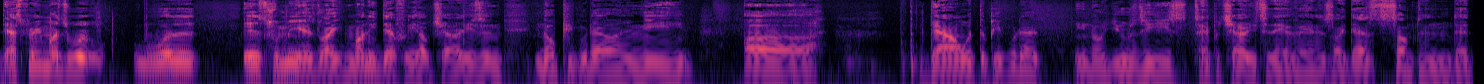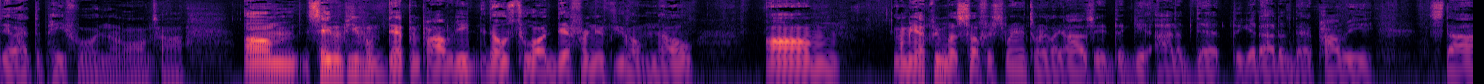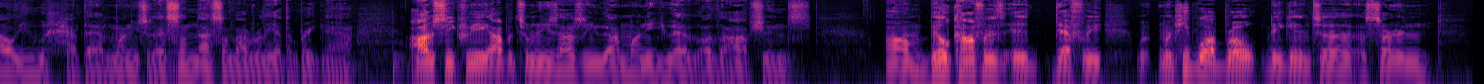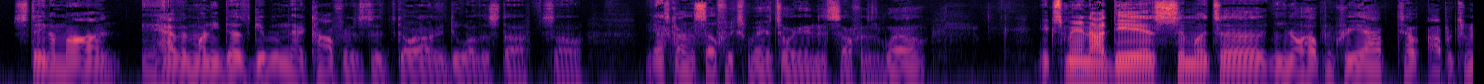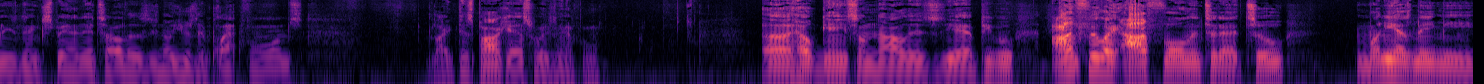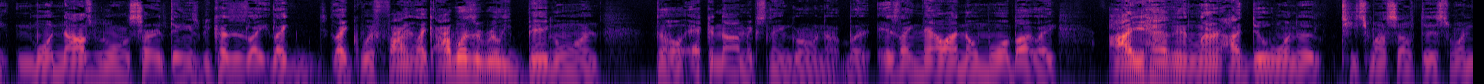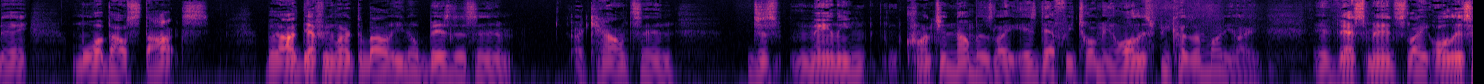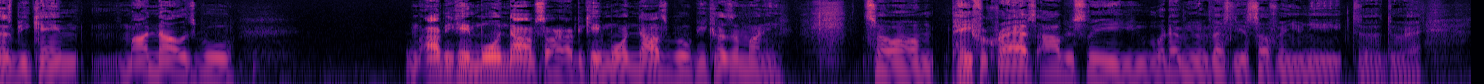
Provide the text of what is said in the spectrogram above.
that's pretty much what what it is for me. Is like money definitely help charities and you know people that are in need. Uh, down with the people that you know use these type of charities to their advantage. Like that's something that they'll have to pay for in a long time. Um, saving people from debt and poverty. Those two are different. If you don't know, um, I mean that's pretty much self-explanatory. Like obviously to get out of debt, to get out of that poverty style, you have to have money. So that's not something I really have to break down. Obviously, create opportunities. Obviously, you got money. You have other options. Um, build confidence. It definitely when people are broke, they get into a certain state of mind, and having money does give them that confidence to go out and do other stuff. So that's kind of self-explanatory in itself as well expand ideas similar to you know helping create op- opportunities and expand it to others you know using platforms. Like this podcast for example. Uh help gain some knowledge. Yeah people i feel like i fall into that too. Money has made me more knowledgeable on certain things because it's like like like with fine like I wasn't really big on the whole economics thing growing up, but it's like now I know more about like I haven't learned. I do want to teach myself this one day more about stocks, but I've definitely learned about you know business and accounts and just mainly crunching numbers. Like it's definitely taught me all this because of money. Like investments, like all this has became my knowledgeable. I became more now. I'm sorry. I became more knowledgeable because of money. So um, pay for crafts. Obviously, you, whatever you invest in yourself in, you need to do that.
